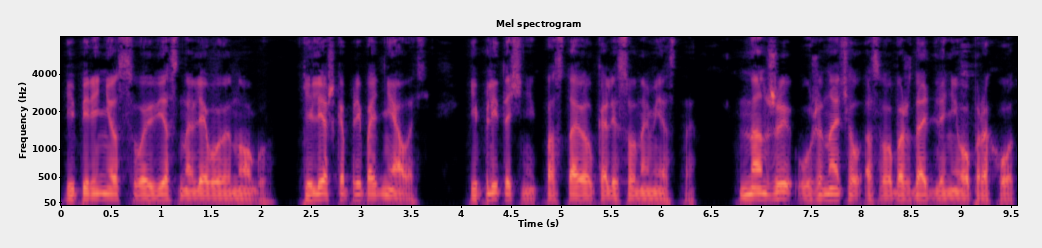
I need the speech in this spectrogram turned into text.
и перенес свой вес на левую ногу. Тележка приподнялась, и плиточник поставил колесо на место. Нанжи уже начал освобождать для него проход.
